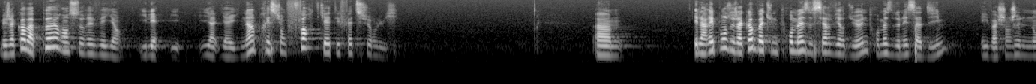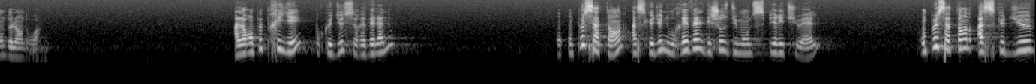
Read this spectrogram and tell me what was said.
Mais Jacob a peur en se réveillant. Il y a une impression forte qui a été faite sur lui. Euh, et la réponse de Jacob va être une promesse de servir Dieu, une promesse de donner sa dîme, et il va changer le nom de l'endroit. Alors on peut prier pour que Dieu se révèle à nous. On peut s'attendre à ce que Dieu nous révèle des choses du monde spirituel. On peut s'attendre à ce que Dieu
